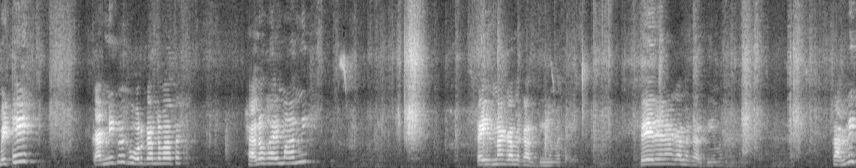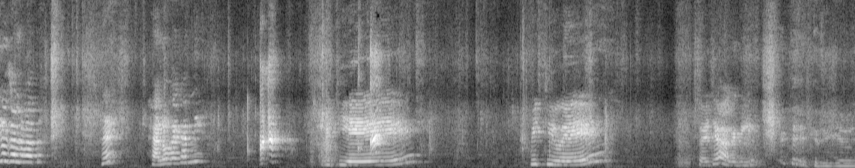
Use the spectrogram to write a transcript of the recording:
ਮਿੱਠੀ ਕਰਨੀ ਕੋਈ ਹੋਰ ਗੱਲਬਾਤ ਹੈਲੋ ਹਾਈ ਮਾਰਨੀ ਤੇਰੇ ਨਾਲ ਗੱਲ ਕਰਦੀ ਆ ਮੈਂ ਤੇਰੇ ਨਾਲ ਗੱਲ ਕਰਦੀ ਆ ਮੈਂ ਕਰਨੀ ਕੋਈ ਗੱਲਬਾਤ ਹੈ ਹੈਲੋ ਹੈ ਕਰਨੀ ਮਿੱਠੀਏ ਮਿੱਠੀ ਓਏ ਸੋਚਿਆ ਆ ਗਈ ਦੇਖਦੀ ਜਿਵੇਂ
